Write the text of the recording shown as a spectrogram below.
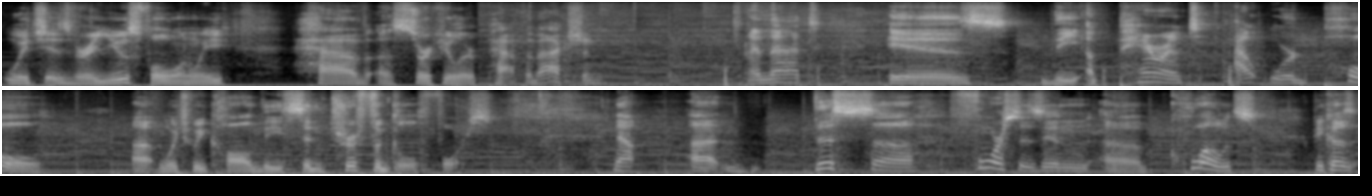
which is very useful when we have a circular path of action, and that is the apparent outward pull, uh, which we call the centrifugal force. Now, uh, this uh, force is in uh, quotes because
